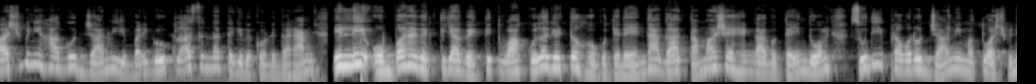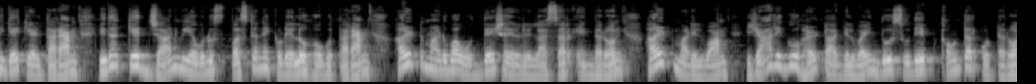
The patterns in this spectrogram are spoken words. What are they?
ಅಶ್ವಿನಿ ಹಾಗೂ ಜಾನ್ವಿ ಇಬ್ಬರಿಗೂ ಕ್ಲಾಸ್ ಅನ್ನ ತೆಗೆದುಕೊಂಡಿದ್ದಾರೆ. ಇಲ್ಲಿ ಒಬ್ಬರ ವ್ಯಕ್ತಿಯ ವ್ಯಕ್ತಿತ್ವ ಕುಲಗೆಟ್ಟು ಹೋಗುತ್ತಿದೆ ಎಂದಾಗ ತಮಾಷೆ ಹೆಂಗಾಗುತ್ತೆ ಎಂದು ಸುದೀಪ್ ರವರು ಜಾನ್ವಿ ಮತ್ತು ಅಶ್ವಿನಿಗೆ ಕೇಳ್ತಾರೆ. ಇದಕ್ಕೆ ಜಾನ್ವಿ ಅವರು ಸ್ಪಷ್ಟನೆ ಕೊಡಲು ಹೋಗುತ್ತಾರೆ. ಹರ್ಟ್ ಮಾಡುವ ಉದ್ದೇಶ ಇರಲಿಲ್ಲ, ಸರ್ ಎಂದರು. ಹರ್ಟ್ ಮಾಡಿಲ್ವಾ? ಯಾರಿಗೂ ಹರ್ಟ್ ಆಗಿಲ್ವಾ ಎಂದು ಸುದೀಪ್ ಕೌಂಟರ್ ಕೊಟ್ಟರು.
